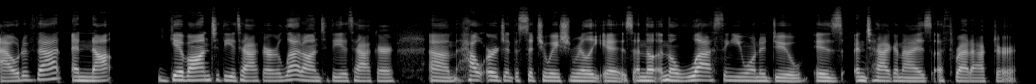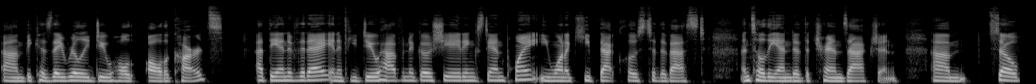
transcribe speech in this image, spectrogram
out of that and not give on to the attacker or let on to the attacker um, how urgent the situation really is. And the, and the last thing you want to do is antagonize a threat actor um, because they really do hold all the cards at the end of the day. And if you do have a negotiating standpoint, you want to keep that close to the vest until the end of the transaction. Um, so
